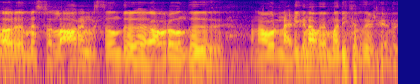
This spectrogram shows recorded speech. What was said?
அவர் மிஸ்டர் லாரன்ஸ் வந்து அவரை வந்து நான் ஒரு நடிகனாகவே மதிக்கிறது கிடையாது.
